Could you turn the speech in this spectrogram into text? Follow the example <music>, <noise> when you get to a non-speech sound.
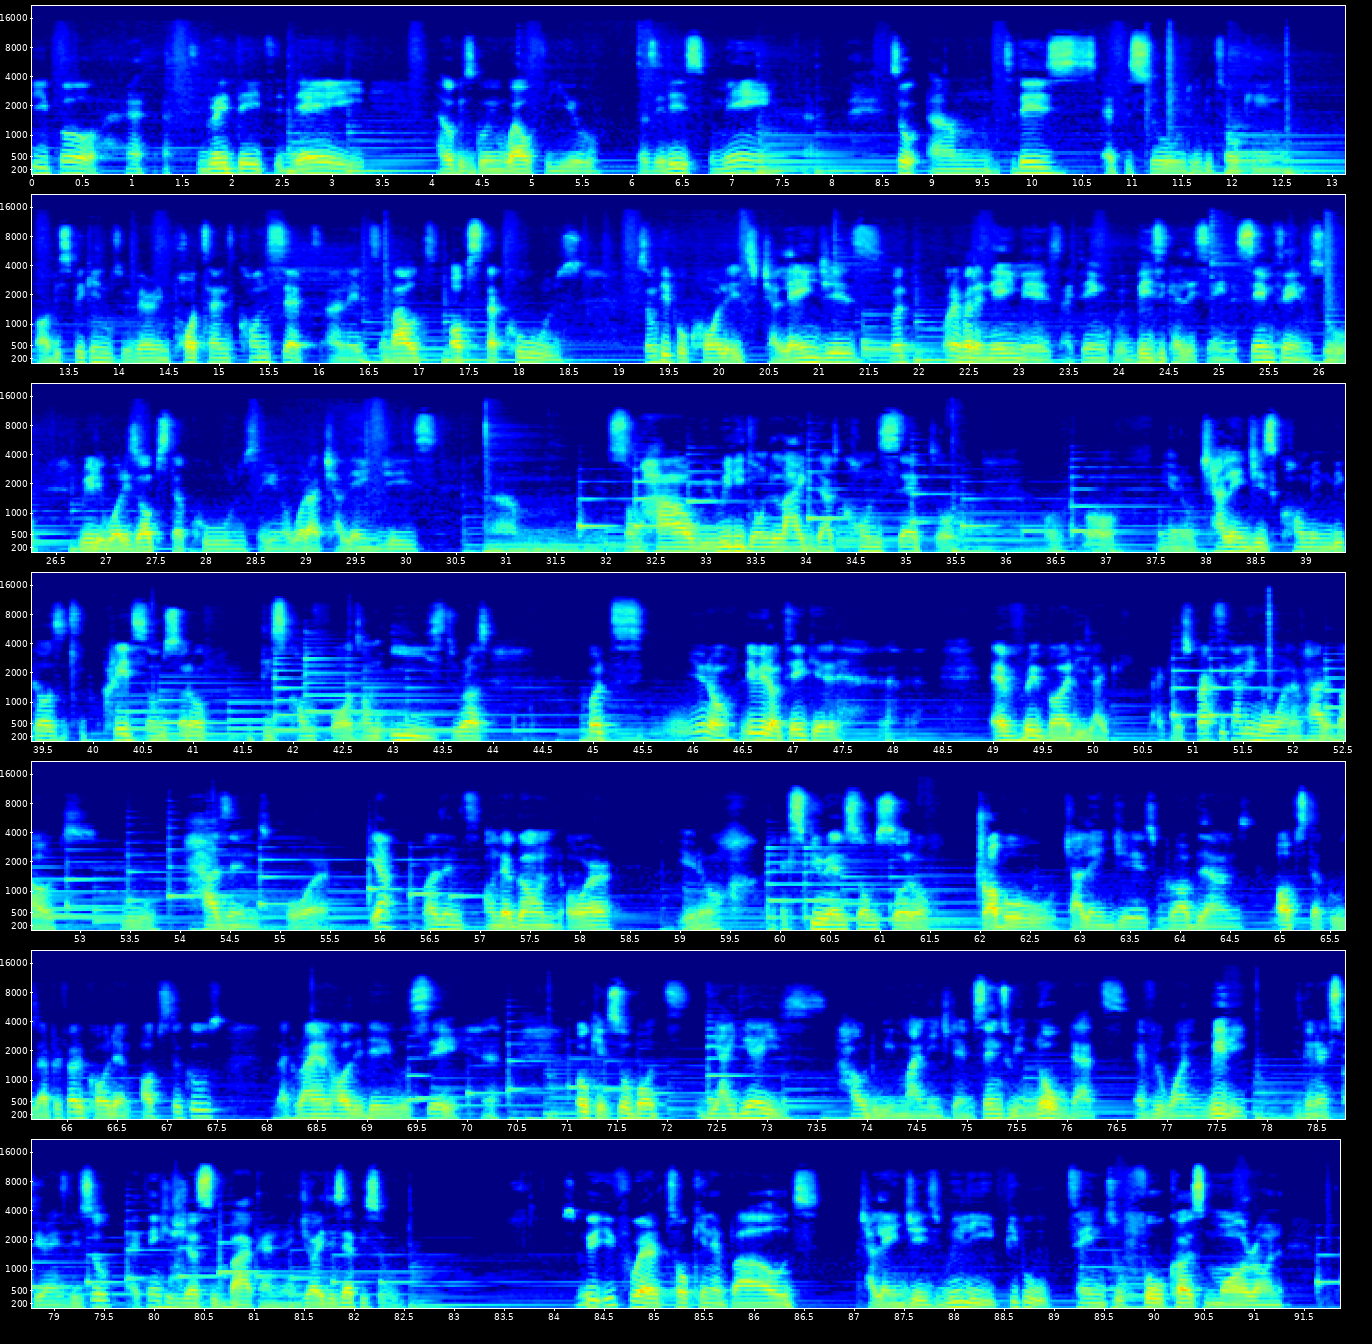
People. <laughs> it's a great day today. I hope it's going well for you, as it is for me. <laughs> So, um, today's episode, we'll be talking, I'll be speaking to a very important concept, and it's about obstacles. Some people call it challenges, but whatever the name is, I think we're basically saying the same thing. So, really what is obstacles you know what are challenges. Um, somehow we really don't like that concept of, of, of you know challenges coming because it creates some sort of discomfort unease to us. But you know leave it or take it <laughs> everybody like like there's practically no one i've heard about who hasn't or yeah hasn't undergone or, you know, experienced some sort of trouble, challenges, problems, obstacles. I prefer to call them obstacles, like Ryan Holiday will say. <laughs> okay, so but the idea is how do we manage them since we know that everyone really is going to experience this. So I think you should just sit back and enjoy this episode. So, if we're talking about challenges, really people tend to focus more on,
